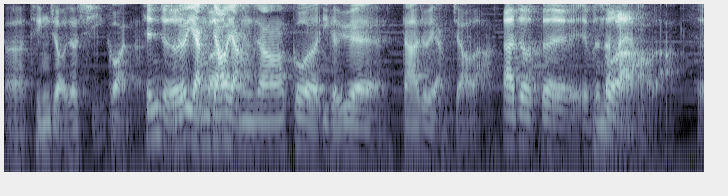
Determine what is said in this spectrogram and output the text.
呃听久就习惯了。听久就习惯阳交阳交过了一个月，大家就阳交啦，那就对，也不真的错啦。还好啦。对，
